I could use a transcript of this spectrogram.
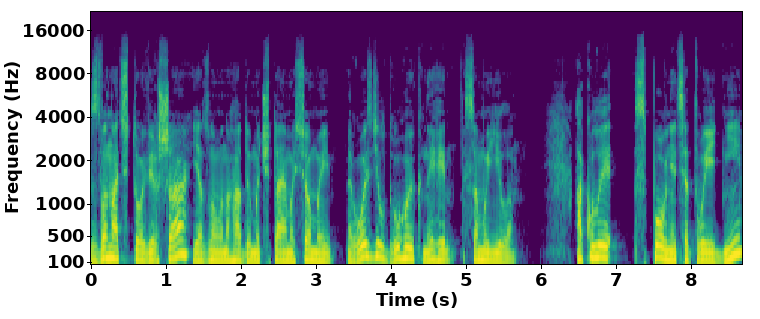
З 12-го вірша, я знову нагадую, ми читаємо сьомий розділ другої книги Самуїла. А коли сповняться твої дні,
